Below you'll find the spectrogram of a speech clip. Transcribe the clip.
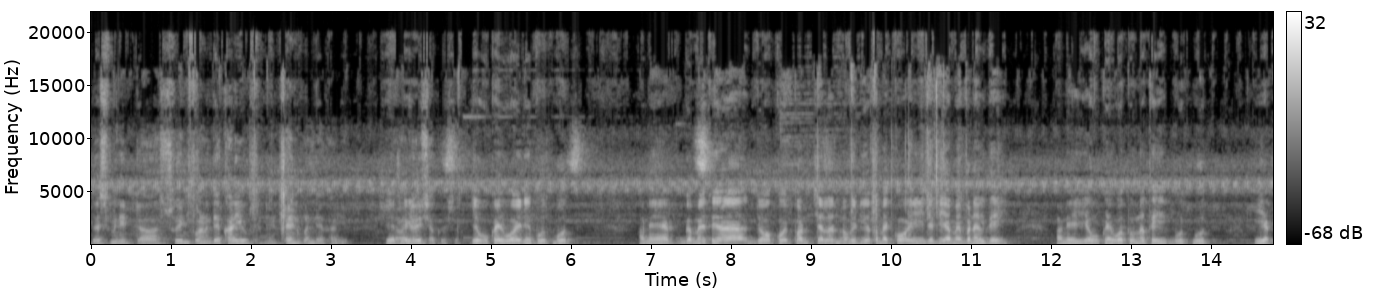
દસ મિનિટ સુઈન પણ દેખાડ્યું અને ખાઈને પણ દેખાડ્યું. એટલે જોઈ શકો છો. એવું કંઈ હોય નહીં ભૂત ભૂત અને ગમે તે જો કોઈ પણ ચેલેન્જનો વીડિયો તમે કોઈ જગ્યાએ અમે બનાવી દઈ અને એવું કંઈ હોતું નથી ભૂત ભૂત એ એક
